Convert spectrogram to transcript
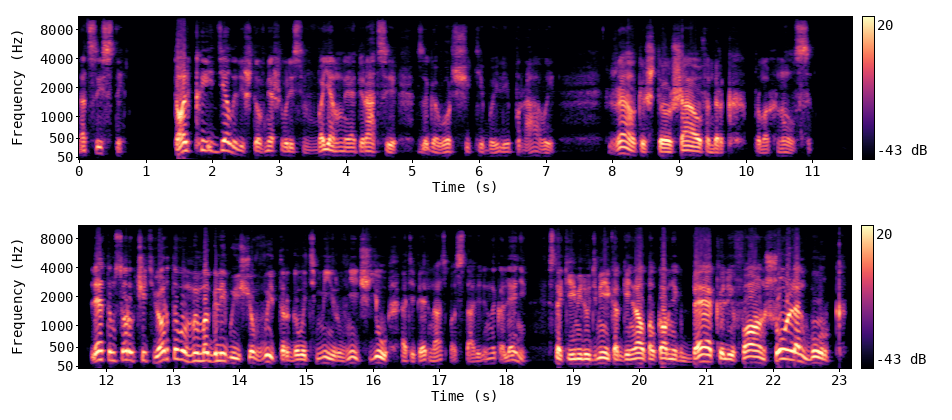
Нацисты только и делали, что вмешивались в военные операции. Заговорщики были правы. Жалко, что Шауфенберг промахнулся. Летом 44-го мы могли бы еще выторговать мир в ничью, а теперь нас поставили на колени. С такими людьми, как генерал-полковник Бек или фон Шулленбург,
